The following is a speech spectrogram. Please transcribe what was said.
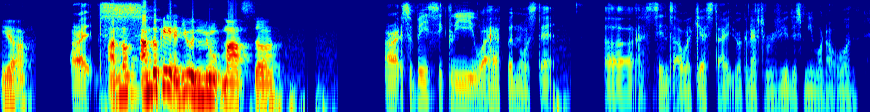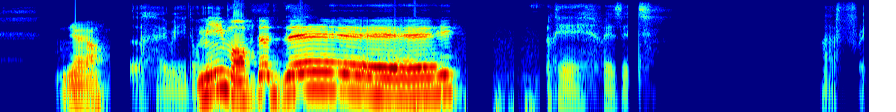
Yeah. Alright. I'm not. I'm looking at you, Noob Master. Alright, so basically what happened was that uh since our guest died, we're gonna have to review this meme on our own. Yeah. I really don't Meme of the day. Okay, where is it? Ah, frick.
